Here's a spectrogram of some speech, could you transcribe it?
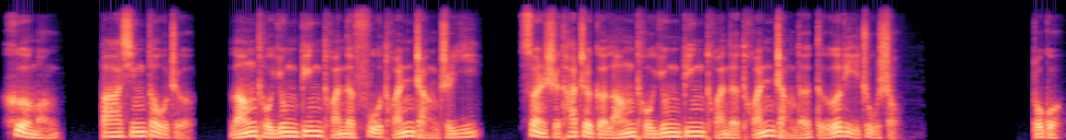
贺蒙，八星斗者，狼头佣兵团的副团长之一，算是他这个狼头佣兵团的团长的得力助手。不过，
